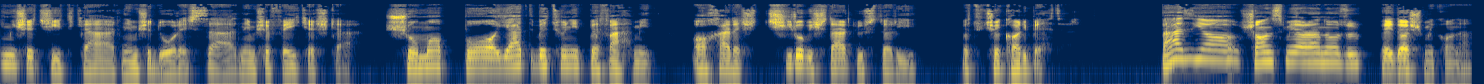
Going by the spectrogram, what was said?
نمیشه چیت کرد نمیشه دورش زد نمیشه فیکش کرد. شما باید بتونید بفهمید آخرش چی رو بیشتر دوست دارید و تو چه کاری بهتر. بعضیا شانس میارن و زود پیداش می‌کنن.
